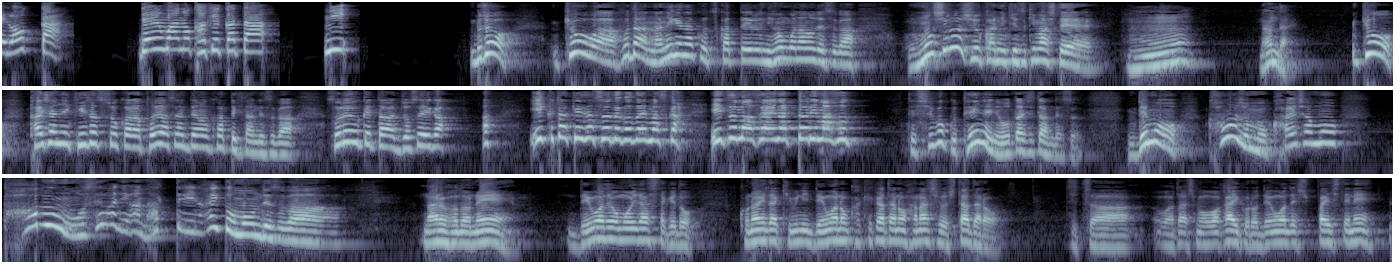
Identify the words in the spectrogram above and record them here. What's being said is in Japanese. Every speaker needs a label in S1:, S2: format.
S1: 第6課。電話のかけ方。2。
S2: 部長、今日は普段何気なく使っている日本語なのですが、面白い習慣に気づきまして、
S3: うーん？なんだい？
S2: 今日、会社に警察署から問い合わせの電話がかかってきたんですが、それを受けた女性が、あ、生田警察署でございますかいつもお世話になっておりますってすごく丁寧に応対してたんです。でも、彼女も会社も、多分お世話にはなっていないと思うんですが、
S3: なるほどね。電話で思い出したけど、この間君に電話のかけ方の話をしただろう。実は、私も若い頃電話で失敗してね、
